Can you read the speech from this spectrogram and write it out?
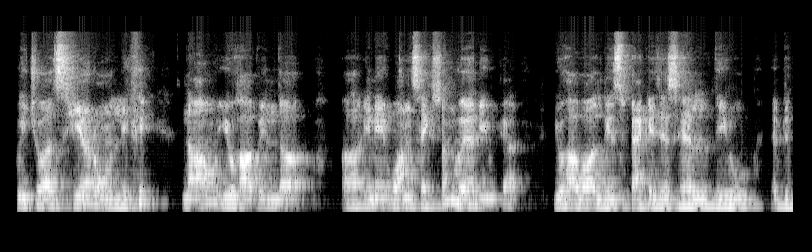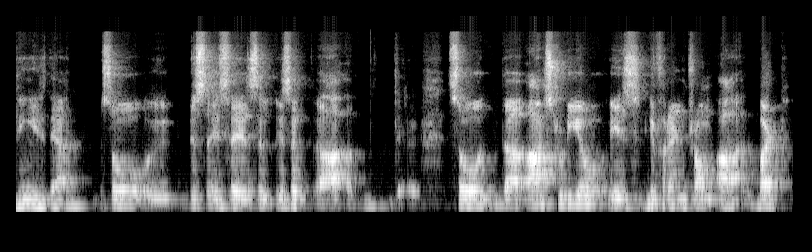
which was here only now you have in the in a one section where you can you have all these packages help view everything is there so this is, is, is a uh, so the r studio is different from R, but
